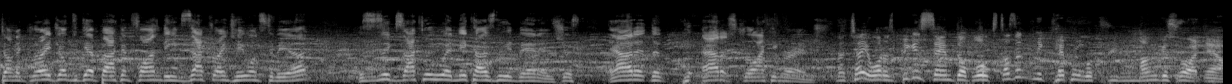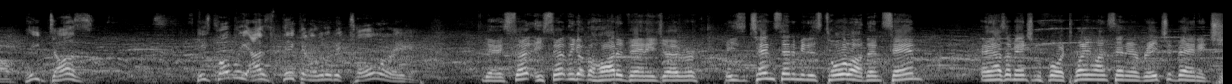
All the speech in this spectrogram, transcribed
done a great job to get back and find the exact range he wants to be at. This is exactly where Nick has the advantage, just out at the out at striking range. And I tell you what, as big as Sam Dobb looks, doesn't Nick Kepu look humongous right now? He does. He's probably as thick and a little bit taller even. Yeah, he's, cer- he's certainly got the height advantage over. He's 10 centimeters taller than Sam, and as I mentioned before, a 21 centimeter reach advantage.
